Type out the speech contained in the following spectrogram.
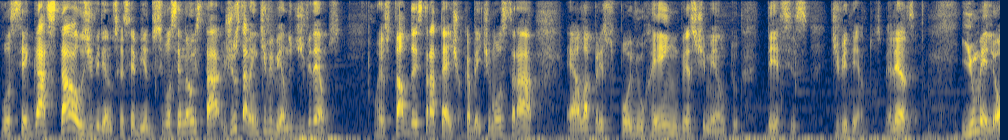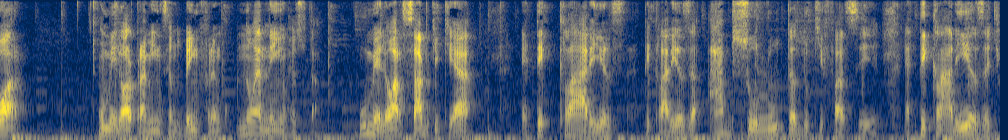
você gastar os dividendos recebidos se você não está justamente vivendo de dividendos. O resultado da estratégia que eu acabei de mostrar, ela pressupõe o reinvestimento desses dividendos, beleza? E o melhor, o melhor para mim, sendo bem franco, não é nem o resultado. O melhor, sabe o que, que é? É ter clareza, ter clareza absoluta do que fazer, é ter clareza de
